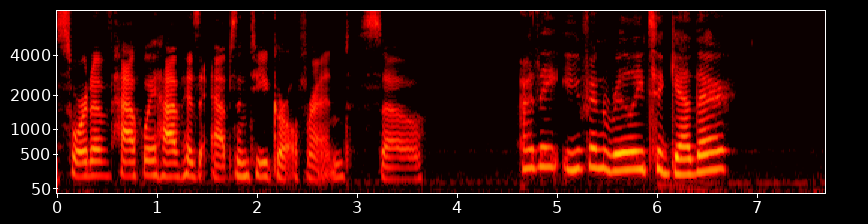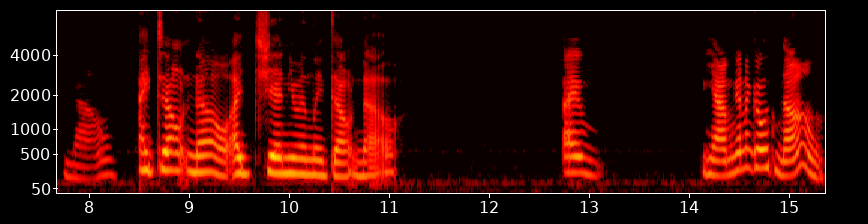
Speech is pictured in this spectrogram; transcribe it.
sort of halfway have his absentee girlfriend, so. Are they even really together? No. I don't know. I genuinely don't know. I yeah, I'm gonna go with no.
